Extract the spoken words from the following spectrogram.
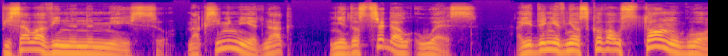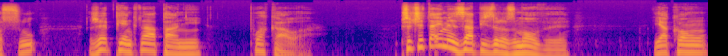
Pisała w innym miejscu. Maksymin jednak nie dostrzegał łez, a jedynie wnioskował z tonu głosu, że piękna pani płakała. Przeczytajmy zapis rozmowy, jaką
